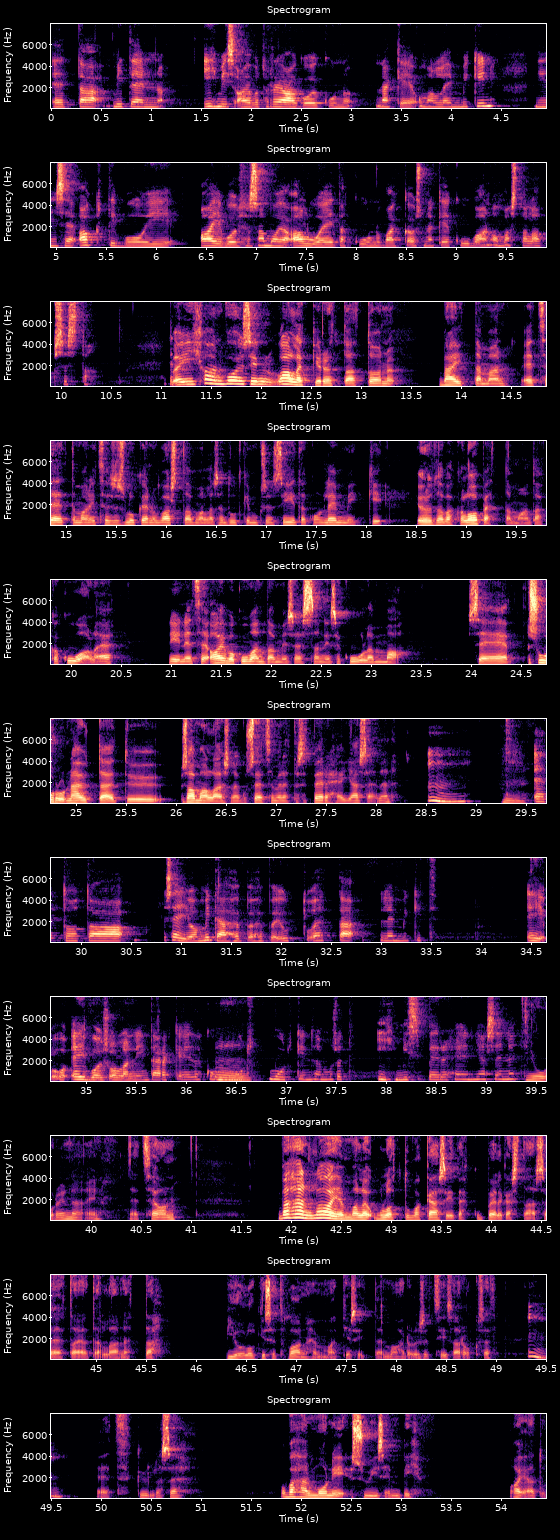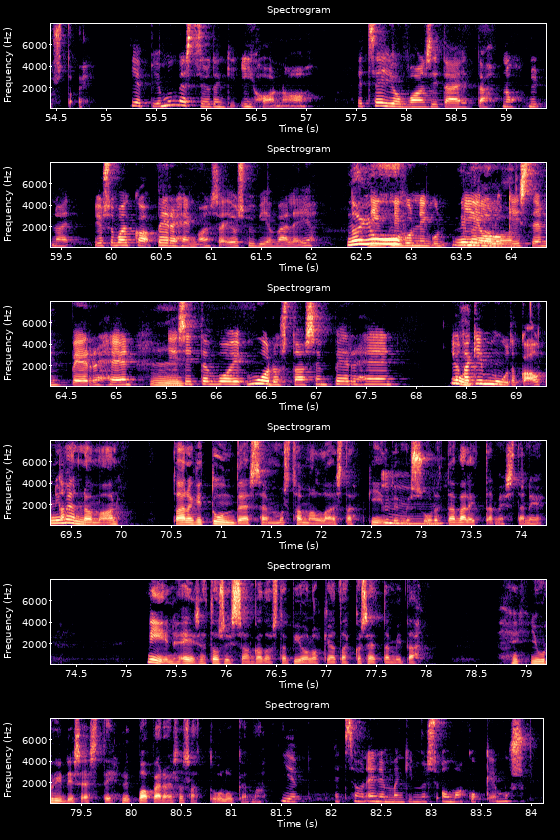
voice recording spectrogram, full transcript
että miten ihmisaivot reagoi, kun näkee oman lemmikin, niin se aktivoi aivoissa samoja alueita kuin vaikka jos näkee kuvan omasta lapsesta. Mä ihan voisin allekirjoittaa tuon väittämän, että se, että mä oon itse asiassa lukenut vastaamalla sen tutkimuksen siitä, kun lemmikki joudutaan vaikka lopettamaan tai kuolee, niin että se aivokuvantamisessa niin se kuulemma, se suru näyttäytyy samanlaisena kuin se, että sä menettäisit perheenjäsenen. Mm. Mm. Et tota, se ei ole mikään höpö, höpö juttu, että lemmikit ei, ei voisi olla niin tärkeitä kuin mm. muut, muutkin semmoiset ihmisperheen jäsenet. Juuri näin. Et se on vähän laajemmalle ulottuva käsite kuin pelkästään se, että ajatellaan, että biologiset vanhemmat ja sitten mahdolliset sisarukset. Mm. Et kyllä se on vähän monisyisempi ajatus. Tai... Jep, ja mun mielestä se on jotenkin ihanaa. Et se ei ole vaan sitä, että no nyt näin, jos se vaikka perheen kanssa ei olisi hyviä välejä, No niin, juu, niin kuin, niin kuin nimenomaan. biologisen perheen, mm. niin sitten voi muodostaa sen perheen jotakin muuta kautta. Nimenomaan. Tai ainakin tuntee semmoista samanlaista kiintymyssuhdetta ja välittämistä. Niin, niin, ei se tosissaan katso sitä biologiaa tai se, että mitä juridisesti nyt papereissa sattuu lukemaan. Jep, että se on enemmänkin myös oma kokemus.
